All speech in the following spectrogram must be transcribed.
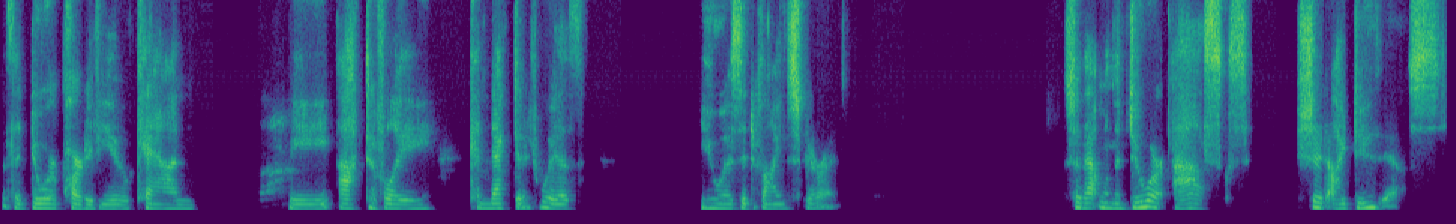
The doer part of you can be actively connected with you as a divine spirit. So that when the doer asks, Should I do this?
